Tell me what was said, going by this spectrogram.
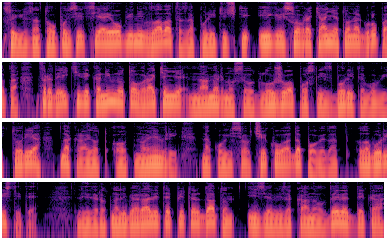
Сојузната опозиција ја обвини владата за политички игри со враќањето на групата, тврдејќи дека нивното враќање намерно се одложува после изборите во Викторија на крајот од ноември, на кои се очекува да победат лабористите. Лидерот на либералите Питер Датон изјави за Канал 9 дека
